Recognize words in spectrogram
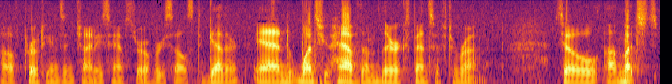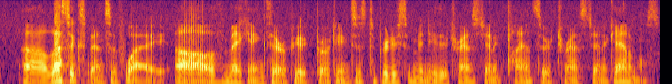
of proteins in Chinese hamster ovary cells together. And once you have them, they're expensive to run. So, a much uh, less expensive way of making therapeutic proteins is to produce them in either transgenic plants or transgenic animals.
